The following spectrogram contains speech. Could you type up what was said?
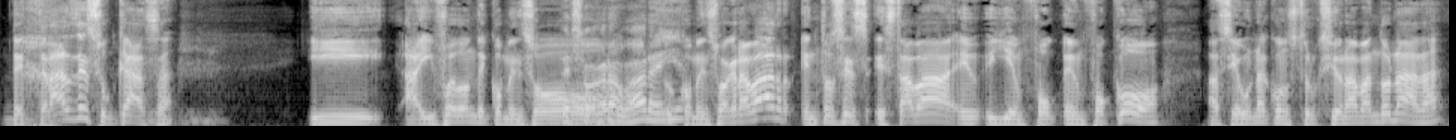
detrás de su casa y ahí fue donde comenzó Empezó a grabar ella. comenzó a grabar. Entonces estaba en- y enfo- enfocó hacia una construcción abandonada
